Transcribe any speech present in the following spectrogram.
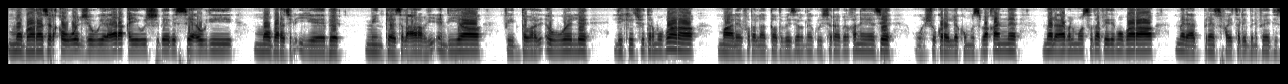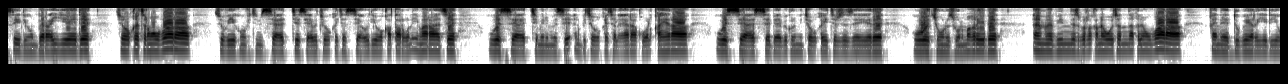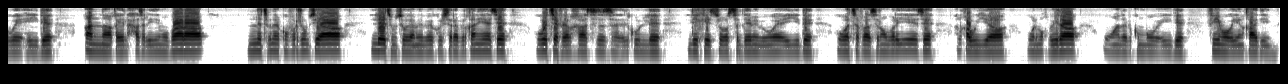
مباراة القوة الجوية العراقية والشباب السعودي. مباراة الإياب من كأس العرب للأندية في الدور الأول لكي تشهد المباراة. ما لا يفضل الضغط بزر لكل اشتراك بالقناة. وشكرا لكم مسبقا. ملعب المستضاف في هذه المباراة ملعب برنس فيصل بن فهد ستاديوم بالرياض توقيت المباراة سوف يكون في الساعة التاسعة بتوقيت السعودية وقطر والإمارات والساعة الثامنة مساء بتوقيت العراق والقاهرة والساعة السابعة بكل من توقيت الجزائر وتونس والمغرب. أما بالنسبة لقنوات النقل المباراة قناة دبي الرياضية واحد الناقل الحصري للمباراة. نتمنى لكم فرجة ممتعة. لا تنسوا العمل بك والاشتراك بالقناة والتفعيل الخاص الكل لكي توصل دائما بمواعيد وتفاصيل المباريات القوية والمقبلة. وأنا بكم موعد في موعد قادم.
